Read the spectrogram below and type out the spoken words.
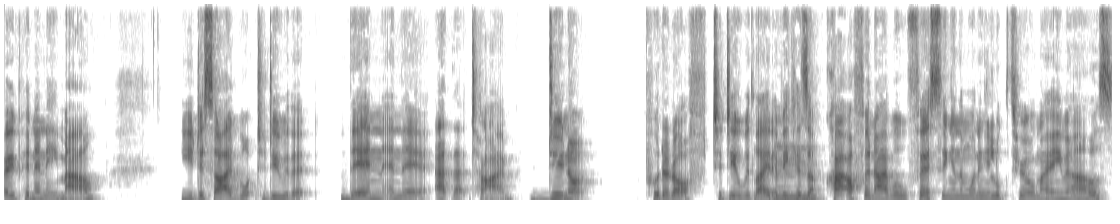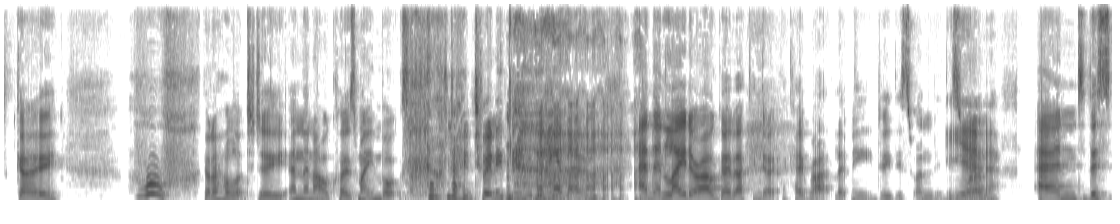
open an email, you decide what to do with it then and there at that time. Do not put it off to deal with later mm. because quite often I will, first thing in the morning, look through all my emails, go, whew, got a whole lot to do. And then I'll close my inbox. I don't do anything with any of them. and then later I'll go back and go, okay, right, let me do this one, do this yeah. one. And this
